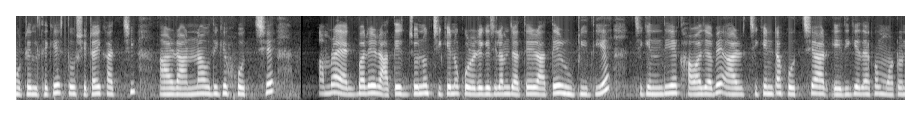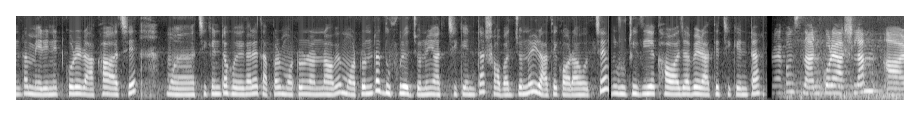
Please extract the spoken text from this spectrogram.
হোটেল থেকে, তো সেটাই খাচ্ছি। আর রান্না ওদিকে হচ্ছে আমরা একবারে রাতের জন্য চিকেনও করে রেখেছিলাম যাতে রাতে রুটি দিয়ে চিকেন দিয়ে খাওয়া যাবে। আর চিকেনটা হচ্ছে, আর এদিকে দেখো মটনটা মেরিনেট করে রাখা আছে। চিকেনটা হয়ে গেলে তারপর মটন রান্না হবে। মটনটা দুপুরের জন্যই আর চিকেনটা সবার জন্যই রাতে করা হচ্ছে। রুটি দিয়ে খাওয়া যাবে রাতে চিকেনটা এখন স্নান করে আসলাম, আর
